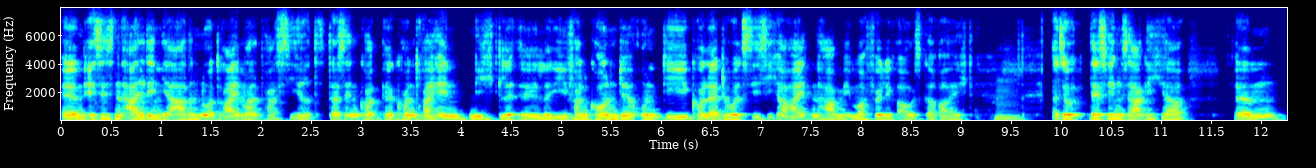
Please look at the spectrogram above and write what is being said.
Ähm, es ist in all den Jahren nur dreimal passiert, dass ein äh, Kontrahent nicht äh, liefern konnte und die Collaterals, die Sicherheiten haben immer völlig ausgereicht. Hm. Also deswegen sage ich ja, ähm,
